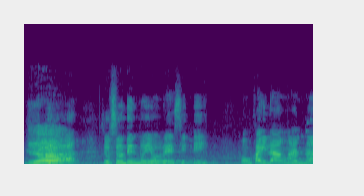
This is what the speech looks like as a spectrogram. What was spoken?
Yeah. susundin mo yung Ah, recipe. Kung kailangan na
